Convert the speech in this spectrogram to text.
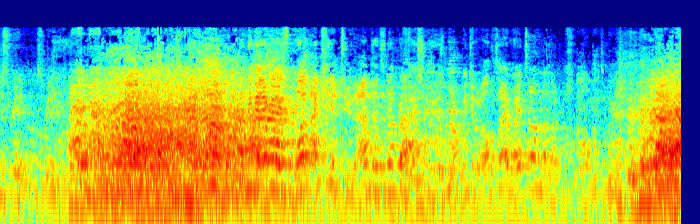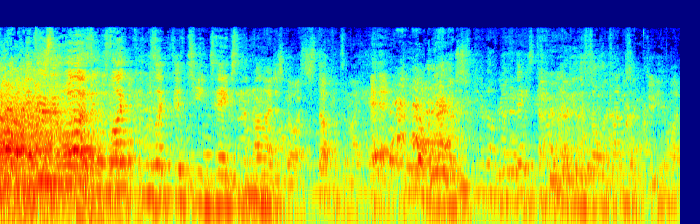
just read it. Just read it. and the guy goes, What? I can't do that. That's not professional. He goes, No, we do it all the time, right, Tom? And I'm like, All the time. because it was. It was like it was like 15 takes, and then finally I just go, I stuck it to my head. And I go, just read it off my face. Tom, I do this all the time. He's like, do you? I'm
